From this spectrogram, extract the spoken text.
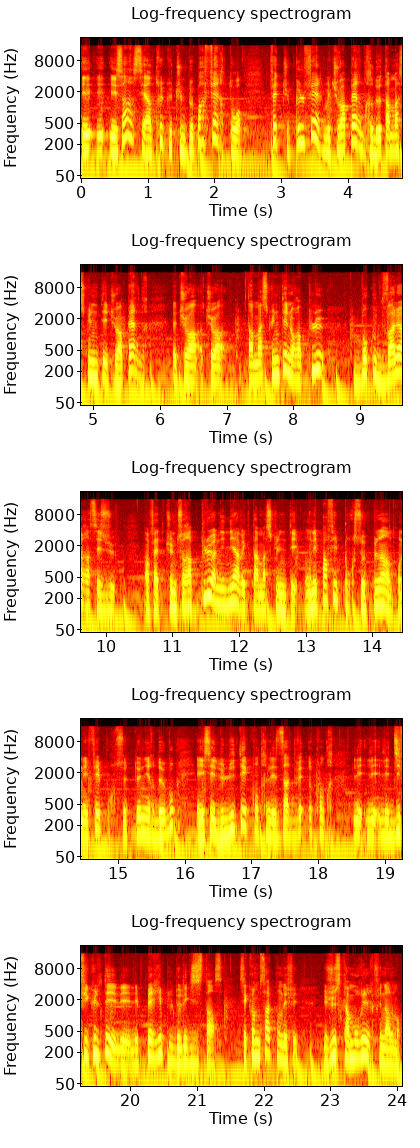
Et, et, et ça, c'est un truc que tu ne peux pas faire, toi. En fait, tu peux le faire, mais tu vas perdre de ta masculinité. Tu vas perdre, tu vas, tu vas, ta masculinité n'aura plus beaucoup de valeur à ses yeux. En fait, tu ne seras plus aligné avec ta masculinité. On n'est pas fait pour se plaindre, on est fait pour se tenir debout et essayer de lutter contre les, contre les, difficultés, les, périples de l'existence. C'est comme ça qu'on est fait, jusqu'à mourir finalement.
